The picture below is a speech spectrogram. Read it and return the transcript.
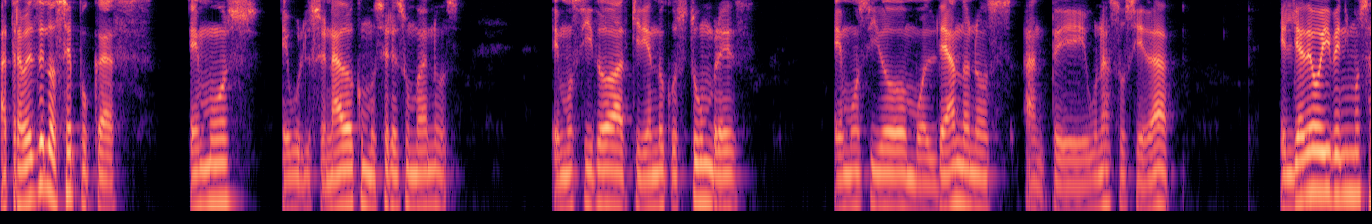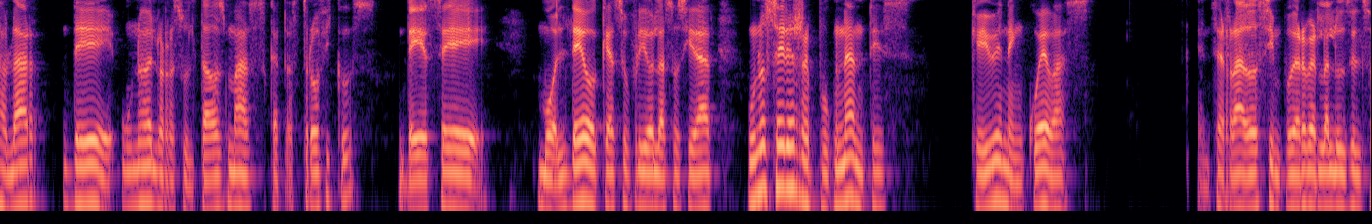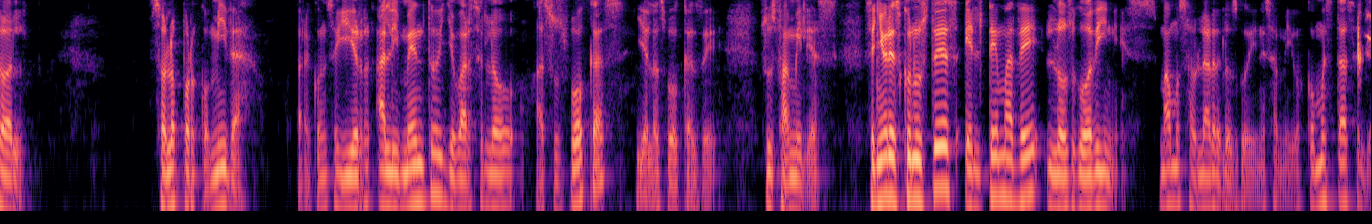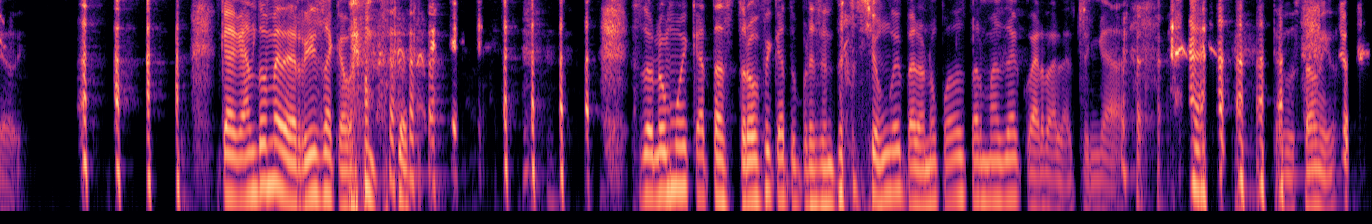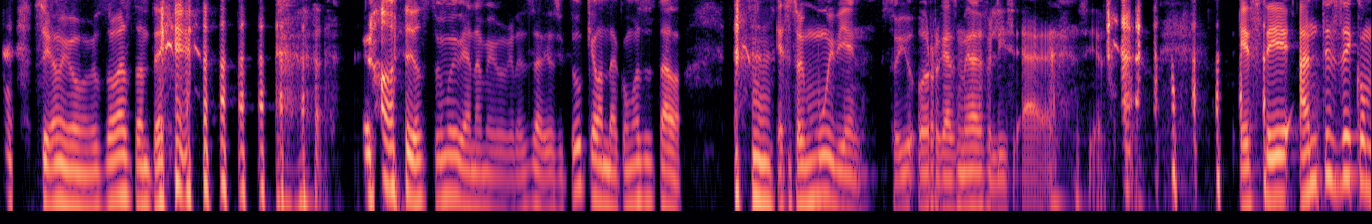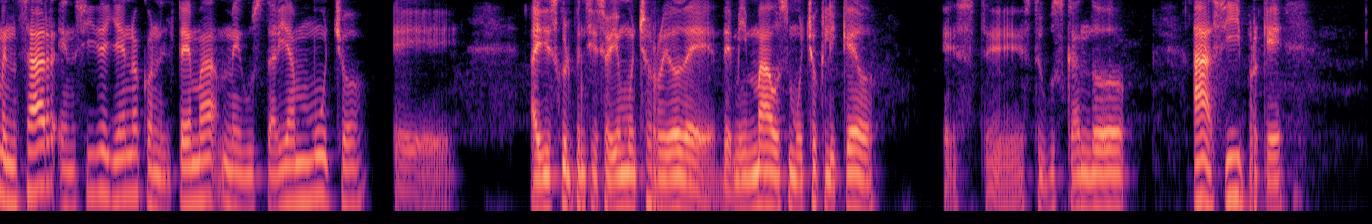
A través de las épocas hemos evolucionado como seres humanos, hemos ido adquiriendo costumbres, hemos ido moldeándonos ante una sociedad. El día de hoy venimos a hablar de uno de los resultados más catastróficos de ese moldeo que ha sufrido la sociedad. Unos seres repugnantes que viven en cuevas, encerrados sin poder ver la luz del sol, solo por comida, para conseguir alimento y llevárselo a sus bocas y a las bocas de sus familias. Señores, con ustedes el tema de los godines. Vamos a hablar de los godines, amigo. ¿Cómo estás el día de hoy? Cagándome de risa, cabrón. Sonó muy catastrófica tu presentación, güey, pero no puedo estar más de acuerdo a la chingada. ¿Te gustó, amigo? Sí, amigo, me gustó bastante. yo estoy muy bien, amigo, gracias a Dios. ¿Y tú qué onda? ¿Cómo has estado? Estoy muy bien. Estoy orgasmeado de felicidad. Ah, cierto. Este, antes de comenzar en sí de lleno con el tema, me gustaría mucho. Eh, Ay, disculpen si se oye mucho ruido de, de mi mouse, mucho cliqueo. Este, estoy buscando. Ah, sí, porque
